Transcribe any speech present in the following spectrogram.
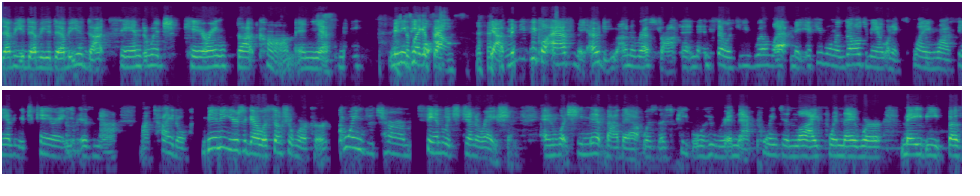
www.sandwichcaring.com. And yes, many, many Just people like it sounds yeah, many people ask me, "Oh, do you own a restaurant?" And and so if you will let me, if you will indulge me, I want to explain why sandwich caring is my my title. Many years ago, a social worker coined the term sandwich generation, and what she meant by that was those people who were in that point in life when they were maybe both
